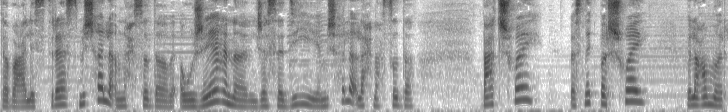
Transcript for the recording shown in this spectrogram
تبع الـ stress. مش هلأ بنحصدها أوجاعنا الجسدية مش هلأ رح نحصدها. بعد شوي بس نكبر شوي بالعمر.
